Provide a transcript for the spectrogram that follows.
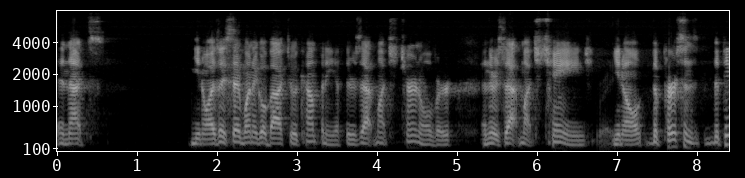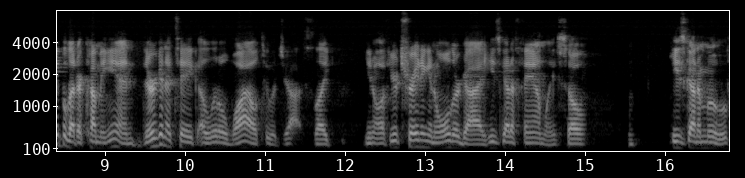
And that's you know, as I said, when I go back to a company, if there's that much turnover and there's that much change, right. you know, the persons, the people that are coming in, they're going to take a little while to adjust. Like, you know, if you're trading an older guy, he's got a family, so he's got to move.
